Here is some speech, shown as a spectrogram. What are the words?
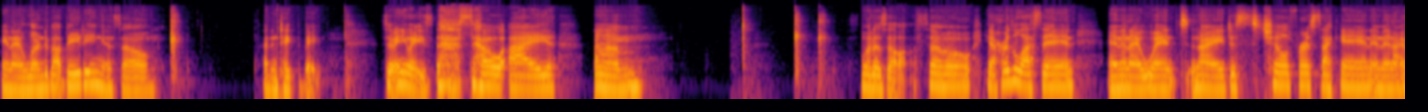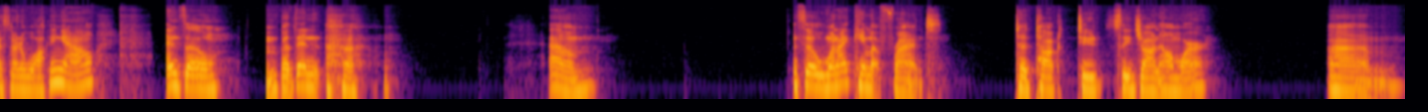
and I learned about baiting. And so I didn't take the bait. So, anyways, so I, um, what is that? So, yeah, I heard the lesson and then I went and I just chilled for a second and then I started walking out. And so, but then, um, and so when I came up front to talk to see John Elmore, um,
